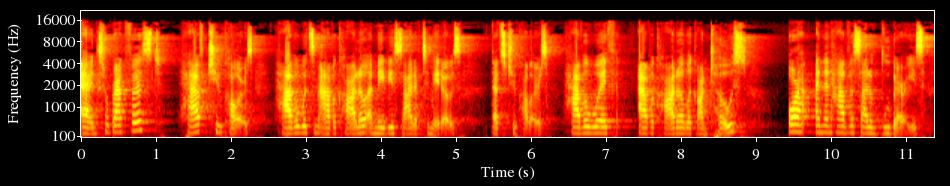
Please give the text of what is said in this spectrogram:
eggs for breakfast, have two colors. Have it with some avocado and maybe a side of tomatoes. That's two colors. Have it with avocado like on toast or and then have a side of blueberries.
